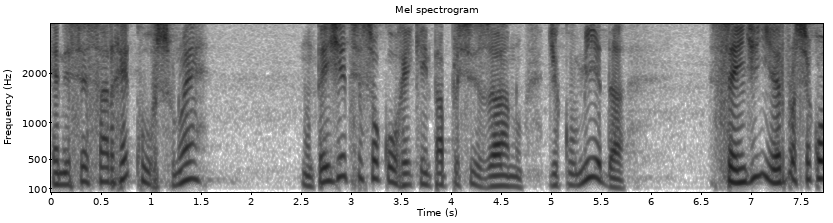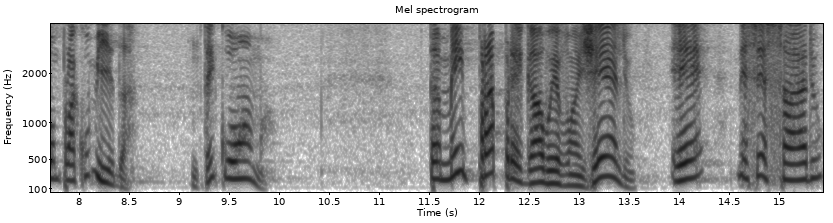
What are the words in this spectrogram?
é necessário recurso, não é? Não tem jeito de você socorrer quem está precisando de comida sem dinheiro para você comprar comida. Não tem como. Também para pregar o evangelho é necessário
